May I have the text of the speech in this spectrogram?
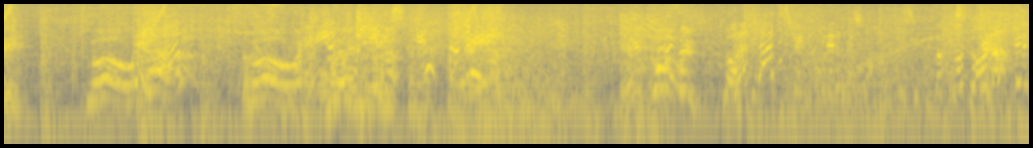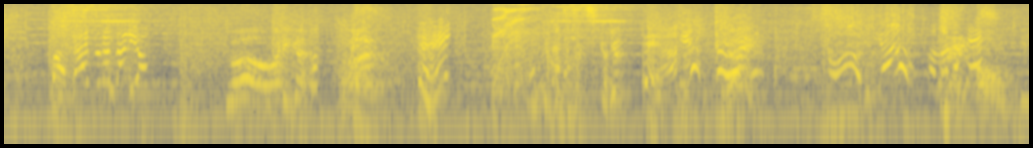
いもう終わりもう終わりえいやすぎる連行もらった防ぎきれるかしら新卒のソードスキルマザーズのザリオもう終わりかえいしかよっ手上げはいもう嫌お待たせ KO. ル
